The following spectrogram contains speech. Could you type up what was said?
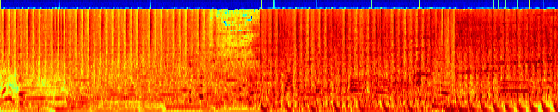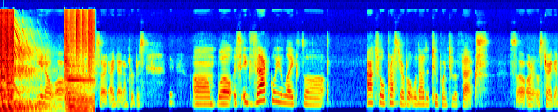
really good one. It's like it's like really exactly like um you know uh sorry I died on purpose. Um well it's exactly like the actual Prester but without the 2.2 effects. So, alright, let's try again.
